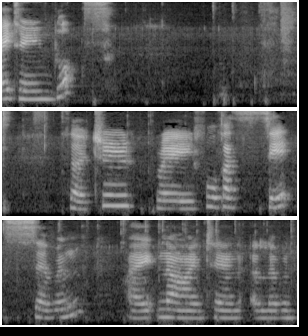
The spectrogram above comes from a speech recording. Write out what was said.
18 blocks. So 2, 3, 4, 5, 6, 7, 8, 9, 10, 11,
